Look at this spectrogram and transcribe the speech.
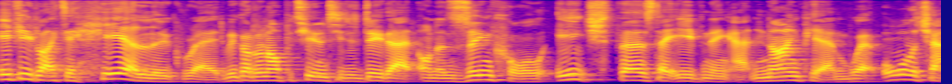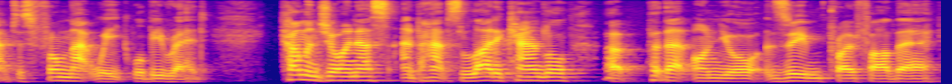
If you'd like to hear Luke read, we've got an opportunity to do that on a Zoom call each Thursday evening at 9 pm, where all the chapters from that week will be read. Come and join us and perhaps light a candle, uh, put that on your Zoom profile there,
